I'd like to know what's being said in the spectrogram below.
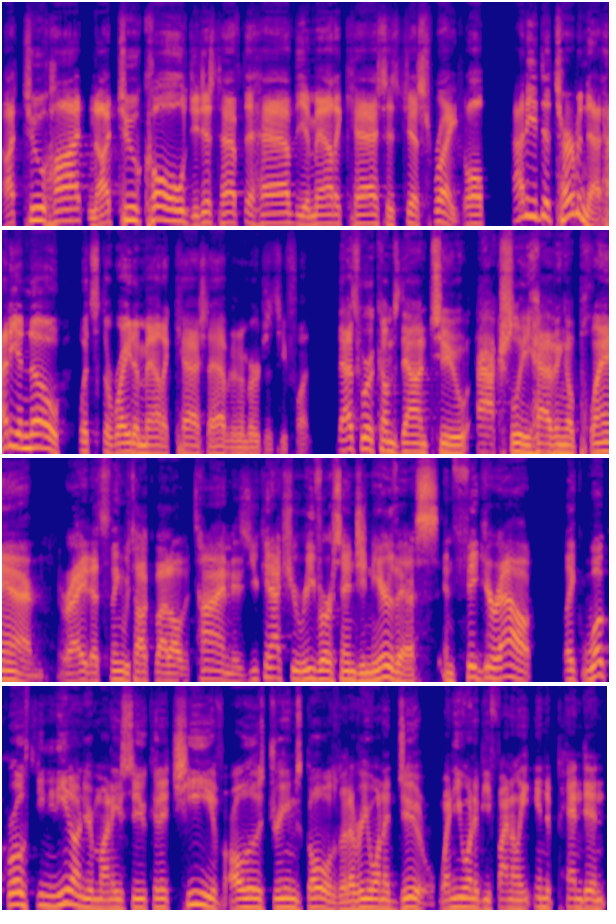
Not too hot, not too cold. You just have to have the amount of cash that's just right. Well, how do you determine that? How do you know what's the right amount of cash to have in an emergency fund? That's where it comes down to actually having a plan, right? That's the thing we talk about all the time is you can actually reverse engineer this and figure out like what growth do you need on your money so you can achieve all those dreams goals whatever you want to do? When you want to be finally independent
